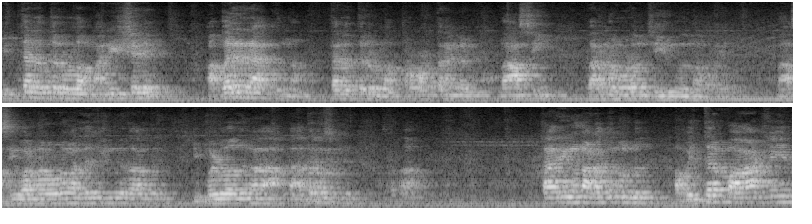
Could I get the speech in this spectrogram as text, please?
ഇത്തരത്തിലുള്ള മനുഷ്യരെ അപരരാക്കുന്ന തരത്തിലുള്ള പ്രവർത്തനങ്ങൾ നാസി ഭരണകൂടം ചെയ്യുന്നു എന്നാണ് പറയുന്നത്. നാസി ഭരണകൂടം അല്ല ചെയ്യുന്നത് ഇപ്പോഴും അത് ആ, കാര്യങ്ങൾ നടക്കുന്നുണ്ട്. അപ്പൊ ഇത്തരം ഭാഷയിൽ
